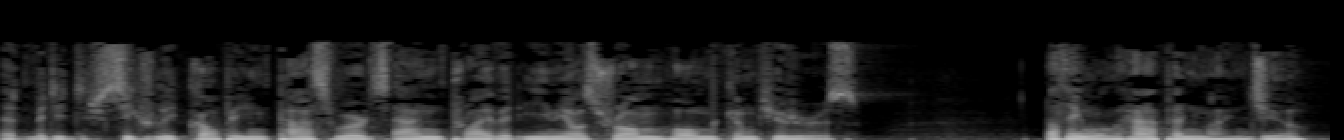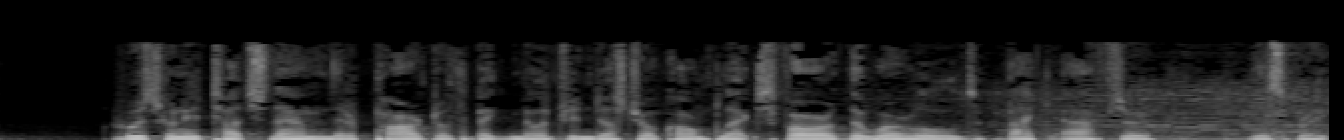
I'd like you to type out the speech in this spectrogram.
admitted secretly copying passwords and private emails from home computers. Nothing will happen, mind you. Who's going to touch them? They're part of the big military industrial complex for the world. Back after this break.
